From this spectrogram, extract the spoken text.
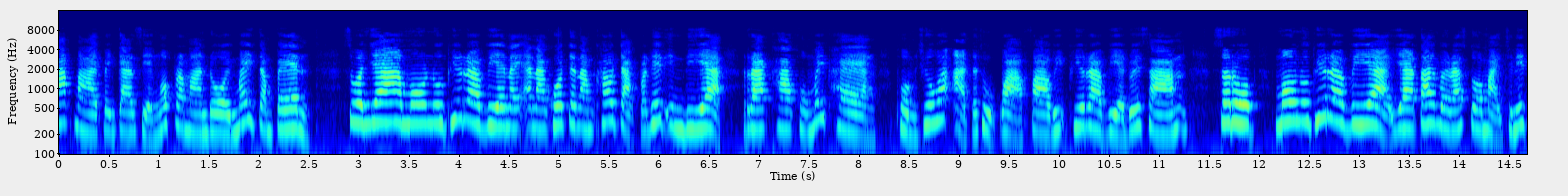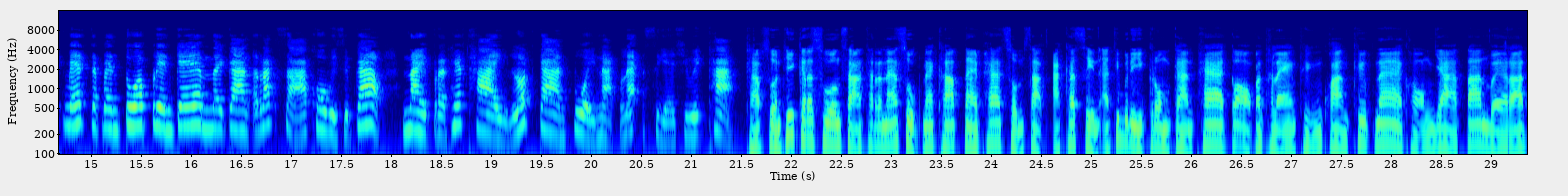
มากมายเป็นการเสียงบประมาณโดยไม่จำเป็น ส่วนยาโมนูพิราเวียในอนาคตจะนำเข้าจากประเทศอินเดีย ราคาคงไม่แพง ผมเชื่อว่าอาจจะถูกกว่าฟาวิพิราเวียด้วยซ้ำสรุปโมนูพิราเวีย ยาต้านไวรัสตัวใหม่ชนิดเม็ด จะเป็นตัวเปลี่ยนเกมในการรักษาโควิด -19 ในประเทศไทย ลดการป่วยหนักและเสียชีวิตค่ะ ครับ ส่วนที่กระทรวงสาธารณาสุขนะครับนายแพทย์สมศักดิ์อักษิณอธิบดีกรมการแพทย์ก็ออกมาแถลงถึงความคืบหน้าของยาต้านไวรัส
